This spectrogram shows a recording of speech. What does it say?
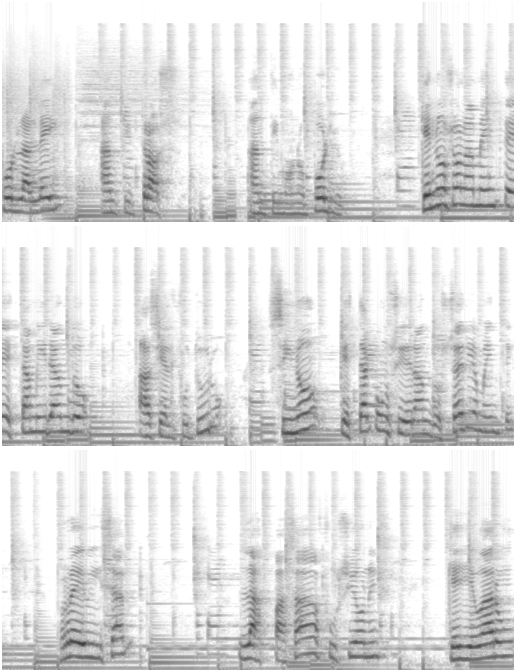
por la ley antitrust antimonopolio, que no solamente está mirando hacia el futuro, sino que está considerando seriamente revisar las pasadas fusiones que llevaron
